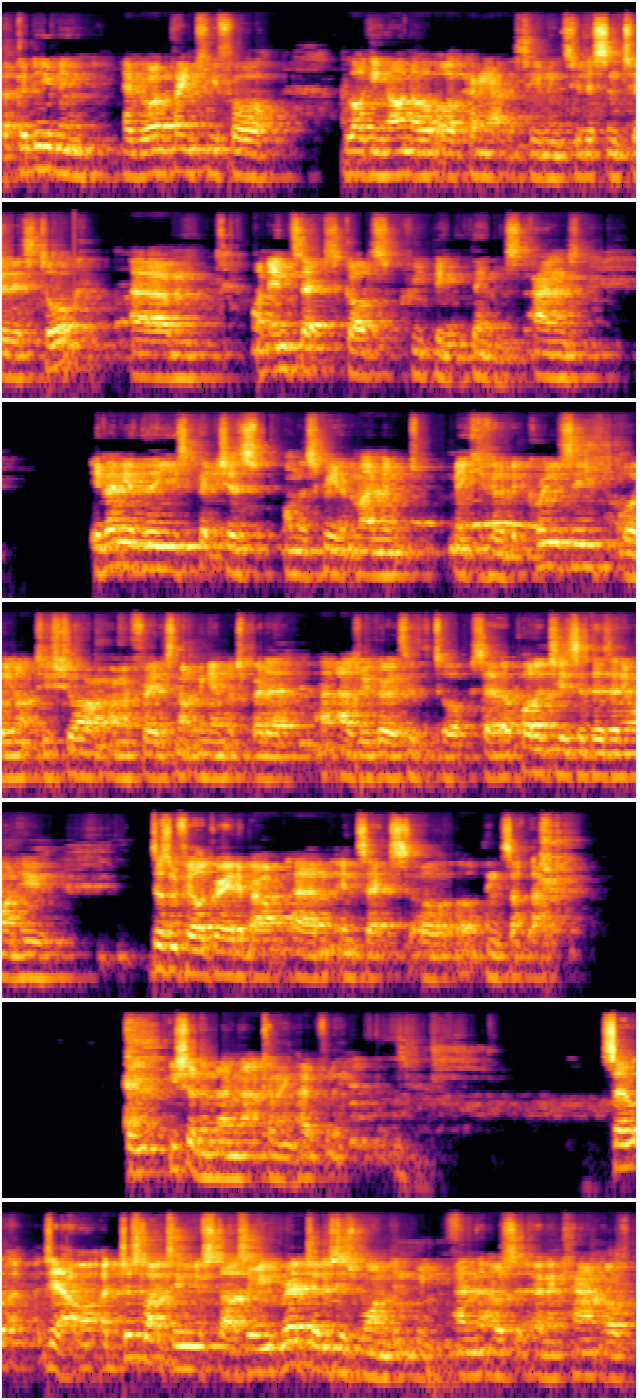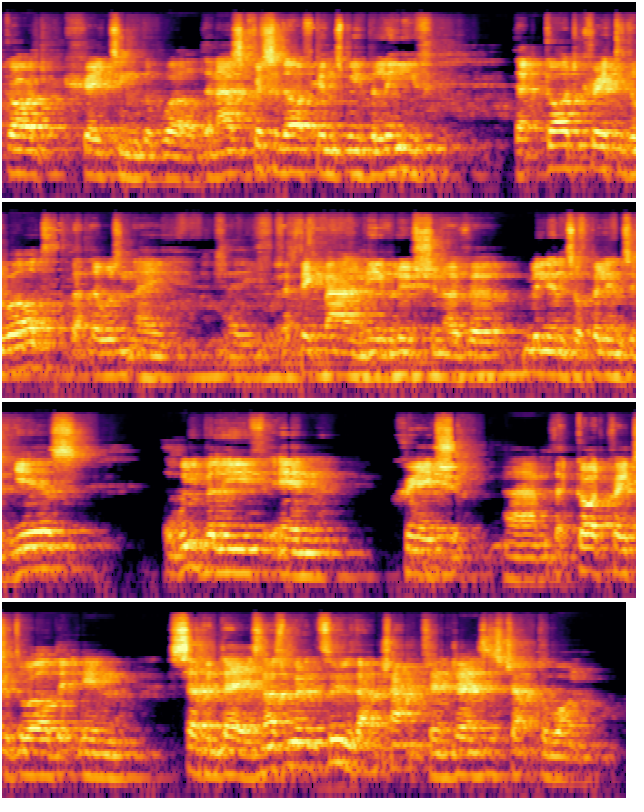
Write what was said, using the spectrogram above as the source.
Good evening, everyone. Thank you for logging on or, or coming out this evening to listen to this talk um, on insects, gods, creeping things. And if any of these pictures on the screen at the moment make you feel a bit queasy or you're not too sure, I'm afraid it's not going to get much better as we go through the talk. So apologies if there's anyone who doesn't feel great about um, insects or, or things like that. You should have known that coming, hopefully. So uh, yeah, I'd just like to start. So we read Genesis 1, didn't we? And that was an account of God creating the world. And as Christadelphians, we believe that God created the world, that there wasn't a, a, a big bang and evolution over millions or billions of years. That we believe in creation, um, that God created the world in seven days. And as we went through that chapter in Genesis chapter 1,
